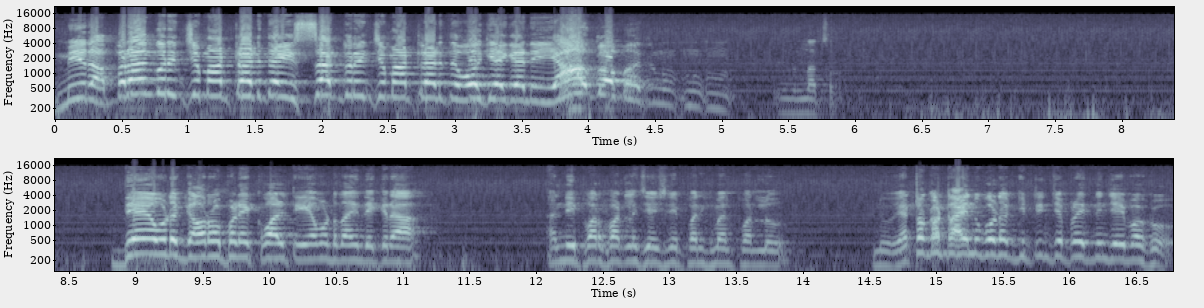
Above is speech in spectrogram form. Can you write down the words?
మీరు అబ్రాం గురించి మాట్లాడితే ఇస్సాక్ గురించి మాట్లాడితే ఓకే కానీ యాకోబు నచ్చదు. దేవుడు గౌరవపడే క్వాలిటీ ఏముంటుంది ఆయన దగ్గర? అన్ని పొరపాట్లు చేసిన పనికి మంచి పనులు. నువ్వు ఎట్టొకటి ఆయన కూడా గిట్టించే ప్రయత్నం చేయబాకు.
